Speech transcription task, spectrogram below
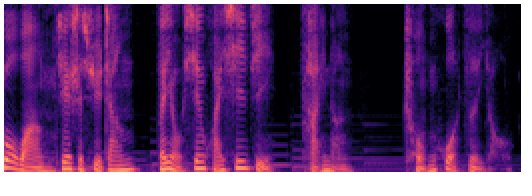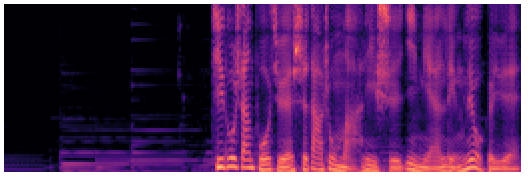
过往皆是序章，唯有心怀希冀，才能重获自由。基督山伯爵是大仲马历时一年零六个月，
